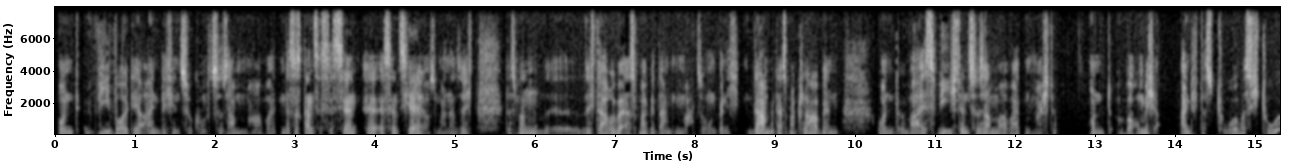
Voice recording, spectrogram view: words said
und wie wollt ihr eigentlich in Zukunft zusammenarbeiten? Das ist ganz äh, essentiell aus meiner Sicht, dass man äh, sich darüber erstmal Gedanken macht. So, und wenn ich damit erstmal klar bin und weiß, wie ich denn zusammenarbeiten möchte und warum ich eigentlich das tue, was ich tue,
